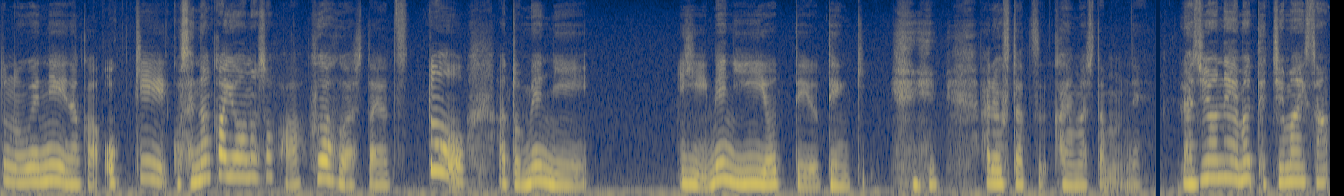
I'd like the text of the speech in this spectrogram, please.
ドの上になんか大きいこう背中用のソファふわふわしたやつとあと目にいい目にいいよっていう電気。あれを2つ買いましたもんね。ラジオネームてちまいさん。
